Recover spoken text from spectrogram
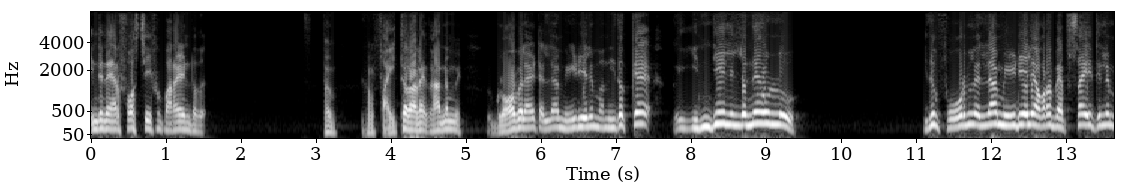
ഇന്ത്യൻ എയർഫോഴ്സ് ചീഫ് പറയേണ്ടത്. ഇപ്പം ഫൈറ്ററാണ് കാരണം ഗ്ലോബലായിട്ട് എല്ലാ മീഡിയയിലും വന്ന് ഇതൊക്കെ ഇന്ത്യയിലില്ലെന്നേ ഉള്ളൂ. ഇത് ഫോറിനിൽ എല്ലാ മീഡിയയിലും അവരുടെ വെബ്സൈറ്റിലും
